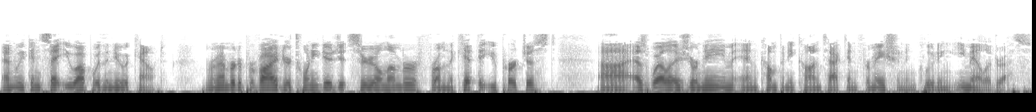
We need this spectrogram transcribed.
and we can set you up with a new account. Remember to provide your 20-digit serial number from the kit that you purchased, uh, as well as your name and company contact information, including email address.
